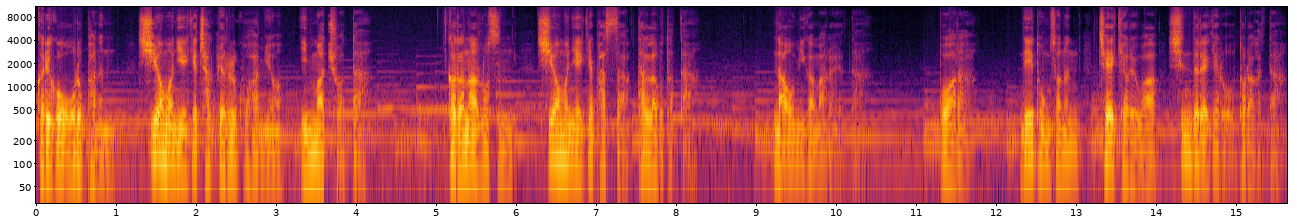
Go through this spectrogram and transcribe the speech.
그리고 오르파는 시어머니에게 작별을 고하며 입맞추었다. 그러나 롯은 시어머니에게 바싹 달라붙었다. 나오미가 말하였다. 보아라, 네 동서는 제 결애와 신들에게로 돌아갔다.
